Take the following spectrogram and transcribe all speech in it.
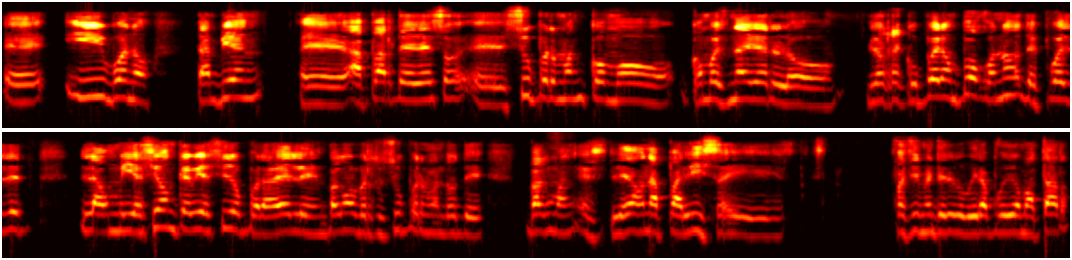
Eh, y bueno, también eh, aparte de eso, eh, Superman como, como Snyder lo, lo recupera un poco, ¿no? Después de la humillación que había sido para él en Batman vs. Superman, donde Batman le da una paliza y fácilmente lo hubiera podido matar.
